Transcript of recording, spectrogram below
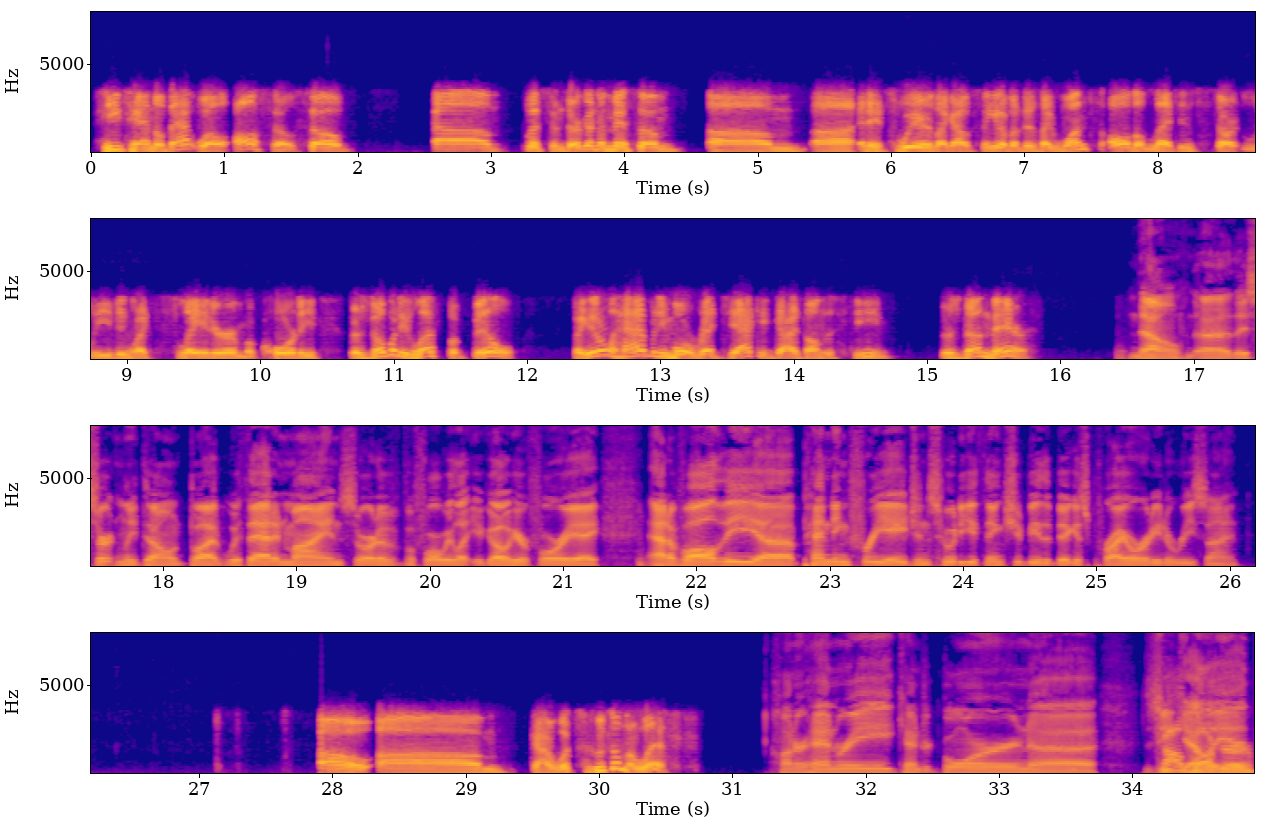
He's handled that well also. So, um, listen, they're going to miss him. Um, uh, and it's weird. Like I was thinking about this. Like once all the legends start leaving, like Slater, McCourty, there's nobody left but Bill. Like you don't have any more red jacket guys on this team. There's none there. No, uh, they certainly don't. But with that in mind, sort of before we let you go here, Fauria, out of all the uh, pending free agents, who do you think should be the biggest priority to re-sign? Oh, um, God, what's who's on the list? Hunter Henry, Kendrick Bourne, uh, Zeke Kyle Elliott,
